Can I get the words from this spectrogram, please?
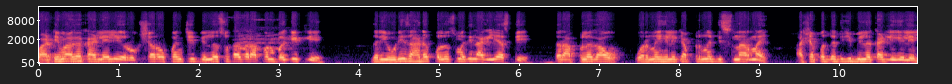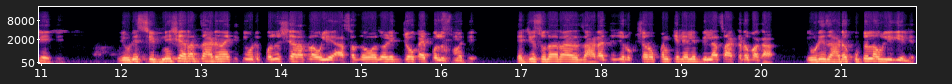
पाठीमाग काढलेली वृक्षारोपणची बिल सुद्धा जर आपण बघितली जर एवढी झाडं पलूसमध्ये लागली असती तर आपलं गाव वर्ण हेलिकॉप्टरनं दिसणार नाही अशा पद्धतीची बिलं काढली गेलेली आहे ती जेवढी सिडनी शहरात झाडं नाही ती तेवढी पलूस शहरात लावली. आहे. असा जवळजवळ एक जोक आहे पलूसमध्ये. त्याची सुद्धा झाडाचे जे वृक्षारोपण केलेले बिलाचा आकडं बघा. एवढी झाडं कुठं लावली गेलीत?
